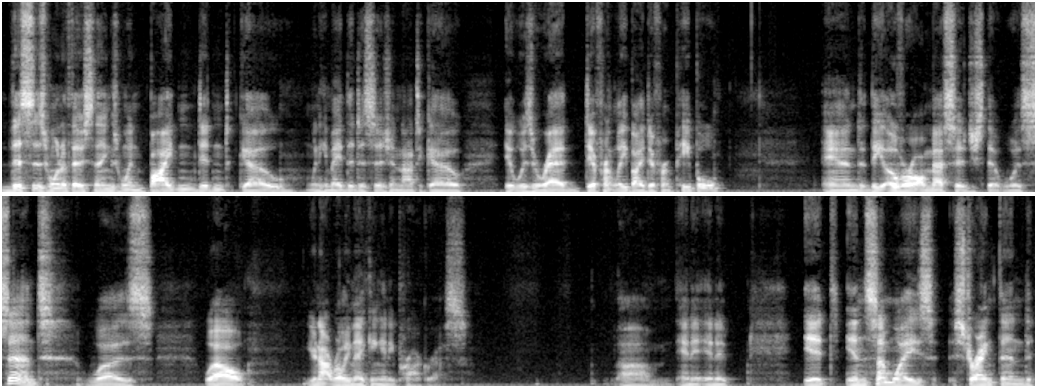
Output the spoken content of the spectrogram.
this is one of those things when Biden didn't go, when he made the decision not to go, it was read differently by different people. And the overall message that was sent was, well, you're not really making any progress. Um, and it, and it, it, in some ways, strengthened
